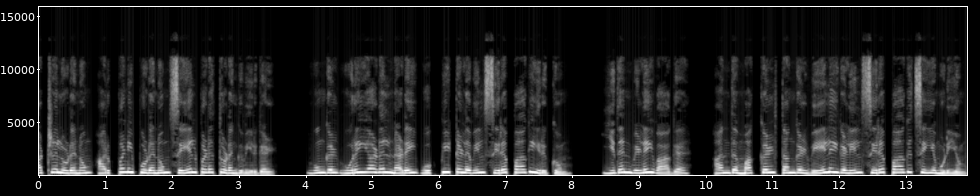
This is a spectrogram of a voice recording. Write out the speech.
ஆற்றலுடனும் அர்ப்பணிப்புடனும் செயல்படத் தொடங்குவீர்கள். உங்கள் உரையாடல் நடை ஒப்பீட்டளவில் சிறப்பாக இருக்கும். இதன் விளைவாக அந்த மக்கள் தங்கள் வேலைகளில் சிறப்பாகச் செய்ய முடியும்.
